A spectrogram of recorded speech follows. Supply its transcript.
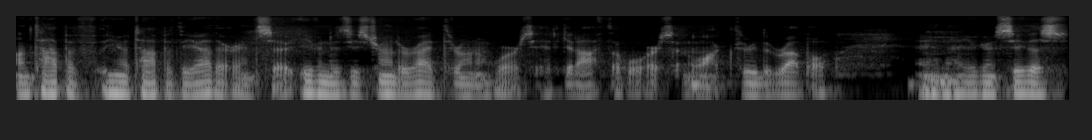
on top of you know top of the other, and so even as he's trying to ride through on a horse, he had to get off the horse and walk through the rubble. And uh, you're going to see this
